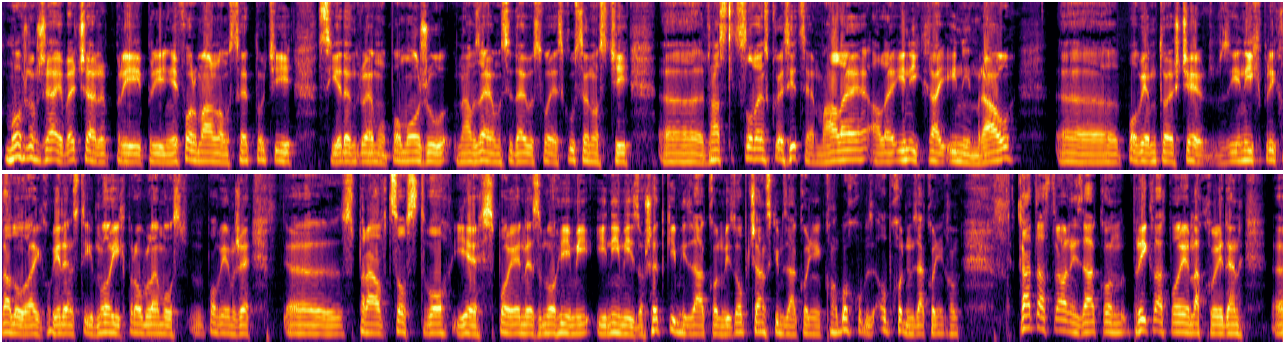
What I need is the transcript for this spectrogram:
možno, že aj večer pri, pri neformálnom stretnutí si jeden druhému pomôžu, navzájom si dajú svoje skúsenosti. E, na Slovensku je síce malé, ale iný kraj, iný mrav. E, poviem to ešte z iných príkladov, ako jeden z tých mnohých problémov, poviem, že e, správcovstvo je spojené s mnohými inými, so všetkými zákonmi, s občanským zákonníkom, obchodným zákonníkom. Katastrálny zákon, príklad poviem ako jeden, e,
